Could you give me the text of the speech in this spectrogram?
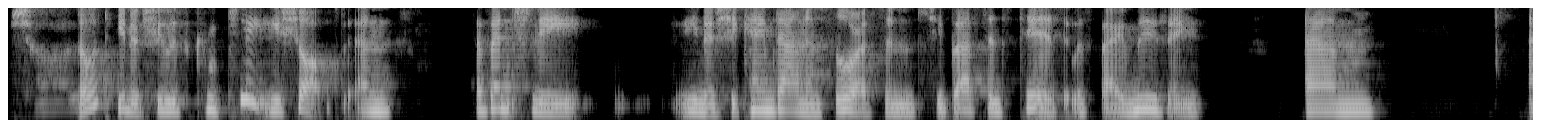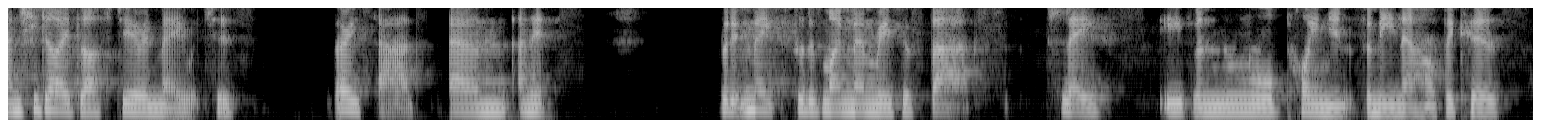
charlotte you know she was completely shocked and eventually, you know, she came down and saw us and she burst into tears. It was very moving. Um, and she died last year in May, which is very sad. Um, and it's, but it makes sort of my memories of that place even more poignant for me now because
